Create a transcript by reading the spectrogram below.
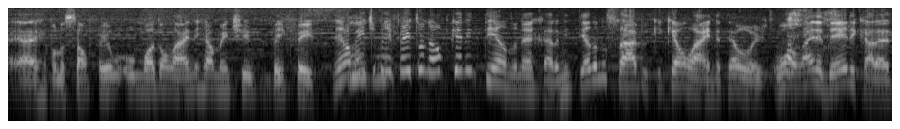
é, a revolução foi o, o modo online realmente bem feito. Realmente Uhum. bem feito não, porque é Nintendo, né, cara? Nintendo não sabe o que, que é online até hoje. O online dele, cara,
